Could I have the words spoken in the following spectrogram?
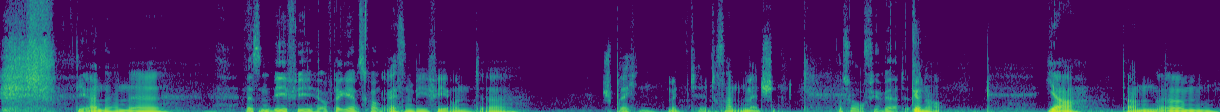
die anderen äh, Essen Beefy auf der Gamescom. essen Beefy und äh, sprechen mit interessanten Menschen. Was ja auch viel wert ist. Genau. Ja, dann ähm,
